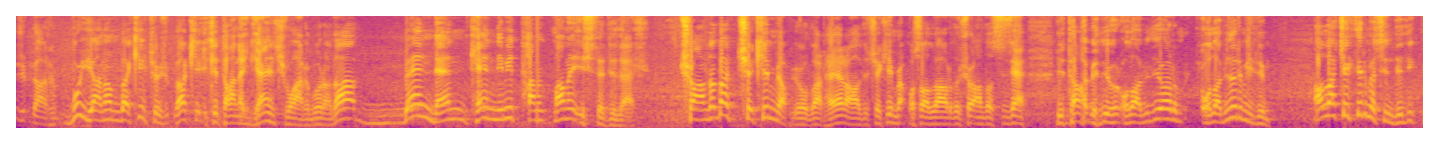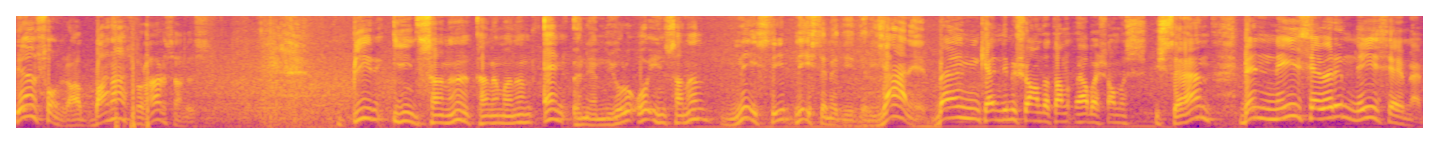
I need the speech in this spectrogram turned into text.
Çocuklar, bu yanımdaki çocuklar ki iki tane genç var burada. Benden kendimi tanıtmamı istediler. Şu anda da çekim yapıyorlar herhalde. Çekim yapmasalardı şu anda size hitap ediyor olabiliyorum. Olabilir miydim? Allah çektirmesin dedikten sonra bana sorarsanız bir insanı tanımanın en önemli yolu o insanın ne isteyip ne istemediğidir. Yani ben kendimi şu anda tanıtmaya başlamış isem ben neyi severim neyi sevmem.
